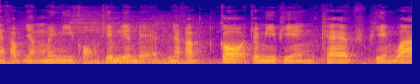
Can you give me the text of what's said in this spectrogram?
นะครับยังไม่มีของเทียมเรียนแบบนะครับ ก็จะมีเพียงแค่เพียงว่า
